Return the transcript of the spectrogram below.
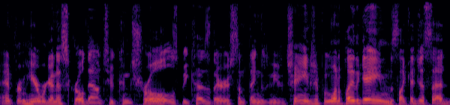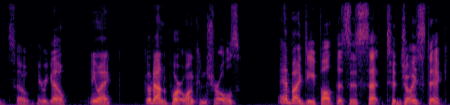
And from here, we're going to scroll down to controls, because there are some things we need to change if we want to play the games, like I just said. So here we go. Anyway, go down to port 1 controls, and by default, this is set to joystick.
